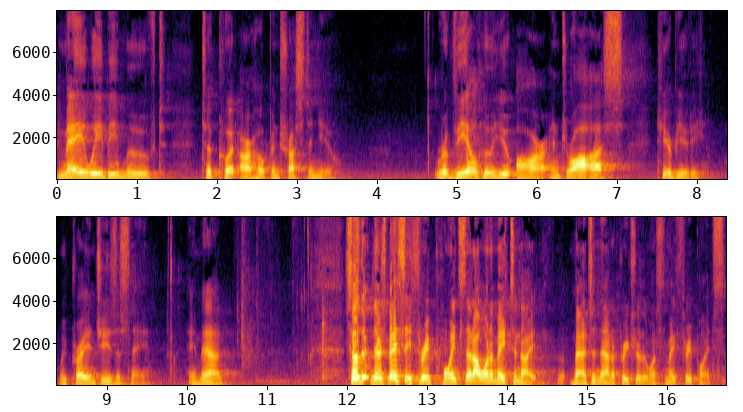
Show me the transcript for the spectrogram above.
May we be moved to put our hope and trust in you. Reveal who you are and draw us to your beauty. We pray in Jesus' name. Amen. So there's basically three points that I want to make tonight. Imagine that, a preacher that wants to make three points.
